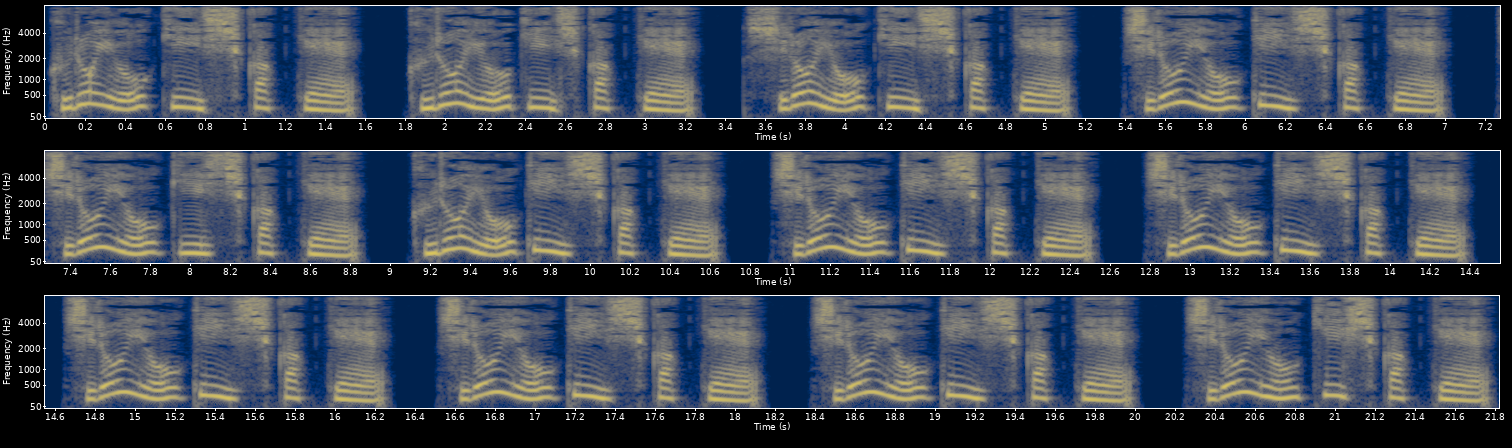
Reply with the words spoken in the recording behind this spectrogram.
黒い大きい四角形、黒い大きい四角形、白い大きい四角形、白い大きい四角形、白い大きい四角形、黒い大きい四角形、白い大きい四角形、白い大きい四角形、白い大きい四角形、白い大きい四角形、白い大きい四角形、白い大きい四角形、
